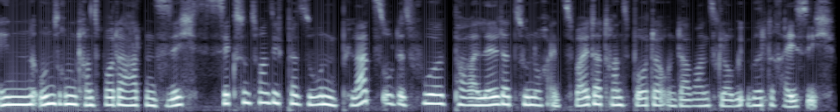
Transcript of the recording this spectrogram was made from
In unserem Transporter hatten 26 Personen Platz und es fuhr parallel dazu noch ein zweiter Transporter und da waren es, glaube ich, über 30.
